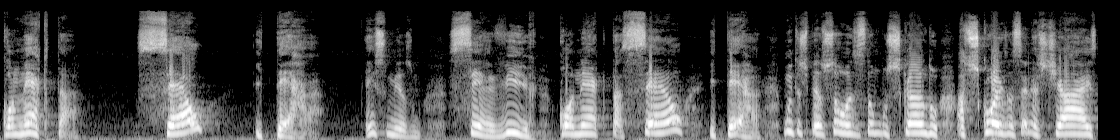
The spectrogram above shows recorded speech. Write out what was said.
conecta céu e terra. É isso mesmo. Servir conecta céu e terra. Muitas pessoas estão buscando as coisas celestiais,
